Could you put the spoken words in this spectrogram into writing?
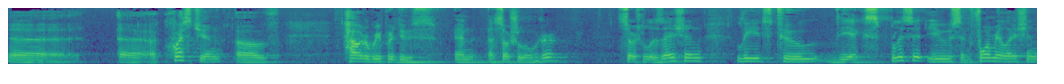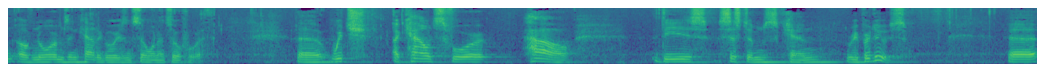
uh, a question of how to reproduce an, a social order. Socialization leads to the explicit use and formulation of norms and categories and so on and so forth, uh, which accounts for how these systems can reproduce. Uh,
